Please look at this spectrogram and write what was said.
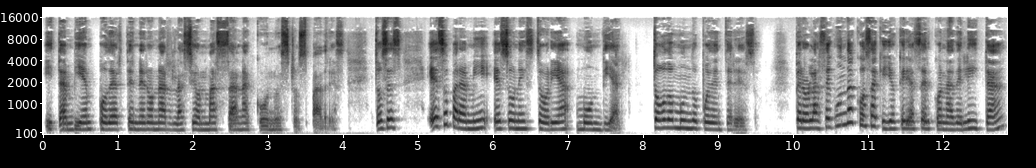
y también poder tener una relación más sana con nuestros padres. Entonces, eso para mí es una historia mundial. Todo mundo puede entender eso. Pero la segunda cosa que yo quería hacer con Adelita,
